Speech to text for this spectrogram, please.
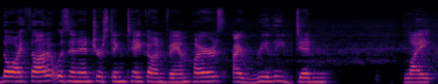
though I thought it was an interesting take on vampires, I really didn't like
